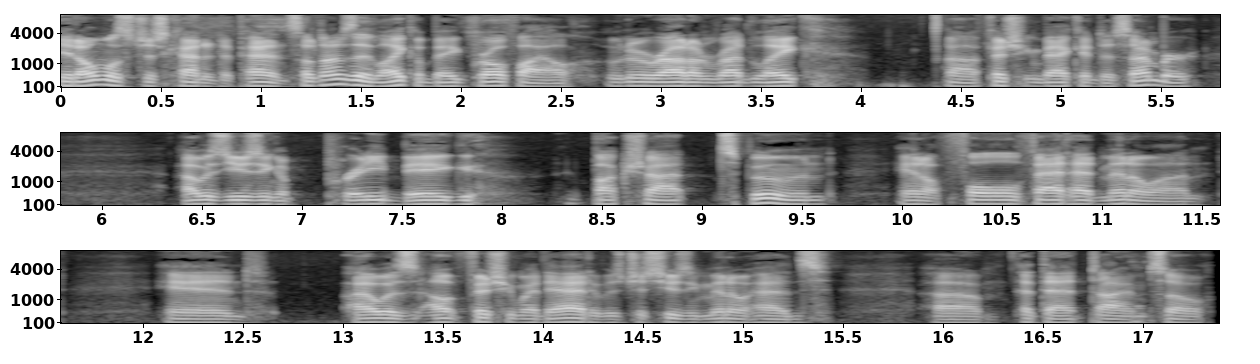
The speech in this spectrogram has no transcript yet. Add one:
it almost just kind of depends. Sometimes they like a big profile. When we were out on Red Lake uh, fishing back in December, I was using a pretty big buckshot spoon and a full fathead minnow on, and I was out fishing my dad who was just using minnow heads um, at that time. So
